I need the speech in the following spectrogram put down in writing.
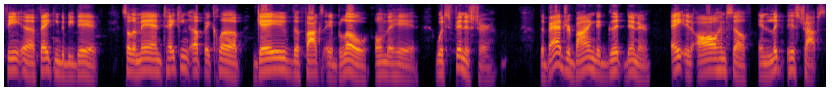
fe- uh, faking to be dead. So the man, taking up a club, gave the fox a blow on the head, which finished her. The badger, buying a good dinner, ate it all himself and licked his chops,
